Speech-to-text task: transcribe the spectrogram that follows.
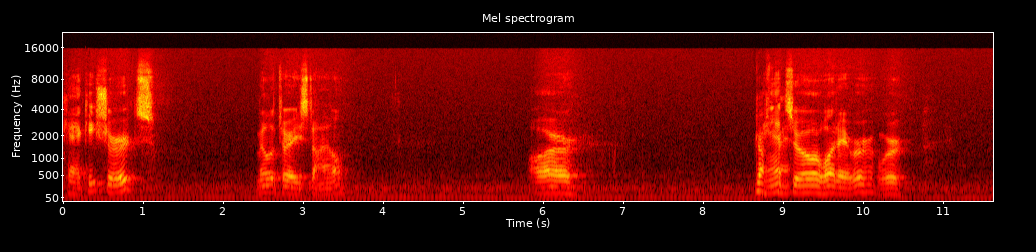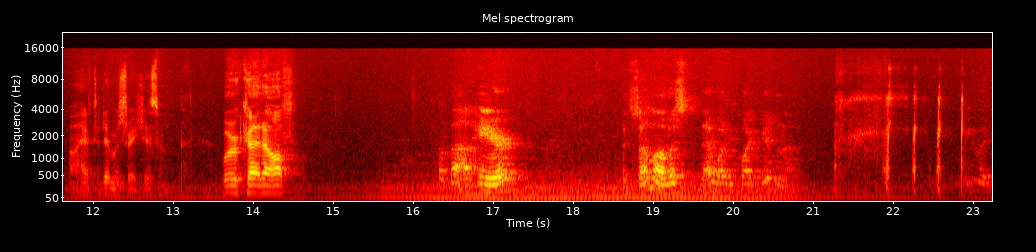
khaki shirts, military style, our Dress pants pant. or whatever were, I have to demonstrate this one, were cut off about here. But some of us, that wasn't quite good enough. We would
